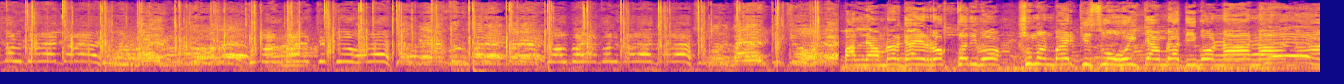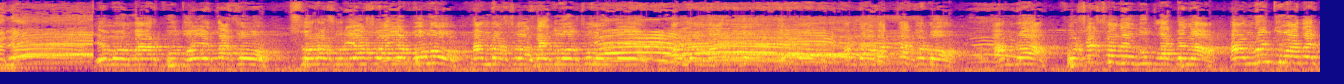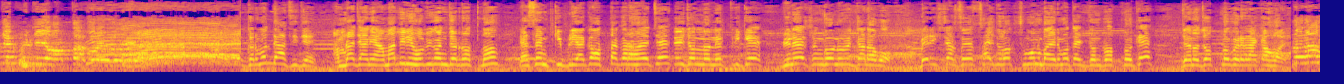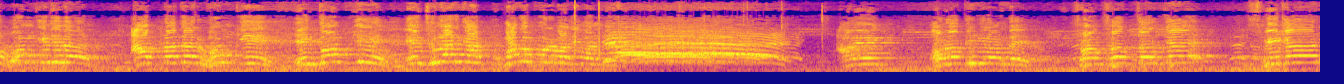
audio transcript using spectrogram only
এখন করে করে সুমন ভাইয়ের কিছু হলে চল ভাই এখন করে করে পারলে আমরা গায়ের রক্ত দিব সুমন ভাইয়ের কিছু হইতে আমরা দিব। না না না না। যেমন মারফুত হয়ে থাকো সরাসরি আসো আইয়া বলো আমরা সাইদুল সুমনকে আমরা মারবো আমরা হত্যা করব। আমরা প্রশাসনের লুট লাগবে না আমরাই তোমাদেরকে পিটিয়ে হত্যা করে বলব এর মধ্যে আছি যে আমরা জানি আমাদেরই হবিগঞ্জের রত্ন এস এম কিপ্রিয়াকে হত্যা করা হয়েছে। এই জন্য নেত্রীকে বিনয়ের সঙ্গে অনুরোধ জানাব। ব্যারিস্টার সৈয়দ সাইদুল হক সুমন ভাইয়ের মতো একজন রত্নকে যেন যত্ন করে রাখা হয়। হুমকি দিবেন। আপনাদের হুমকি, এই ধমকি, এই ঝুলার কাঠ মাধবপুরবাসী মানবে আমি অনতিবিলম্বে সংসদ চলছে। স্পিকার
